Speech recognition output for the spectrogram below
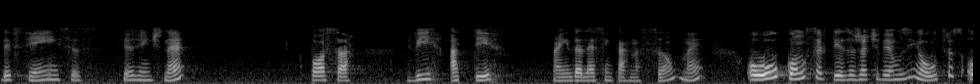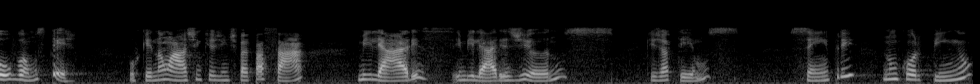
deficiências que a gente, né, possa vir a ter ainda nessa encarnação, né? Ou com certeza já tivemos em outras, ou vamos ter. Porque não achem que a gente vai passar milhares e milhares de anos que já temos sempre num corpinho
